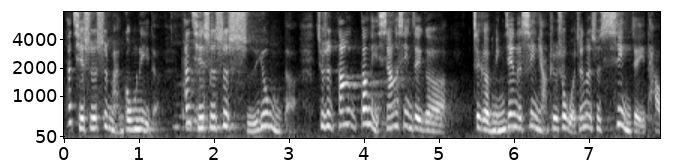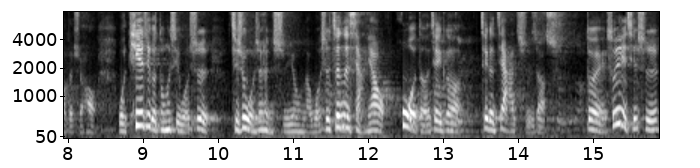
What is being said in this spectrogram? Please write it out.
它其实是蛮功利的，它其实是实用的。就是当当你相信这个这个民间的信仰，比如说我真的是信这一套的时候，我贴这个东西，我是其实我是很实用的，我是真的想要获得这个这个价值的。对，所以其实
